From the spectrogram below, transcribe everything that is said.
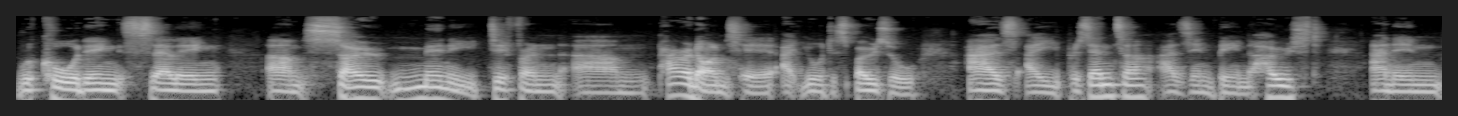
recording, selling, um, so many different um, paradigms here at your disposal as a presenter, as in being the host, and in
